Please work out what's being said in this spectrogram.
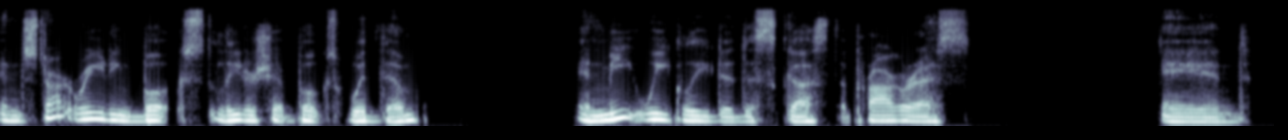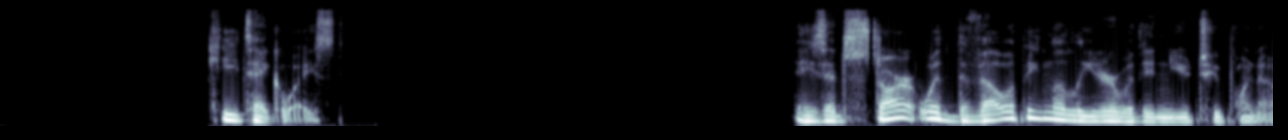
and start reading books, leadership books with them, and meet weekly to discuss the progress and key takeaways. He said, start with developing the leader within you 2.0.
